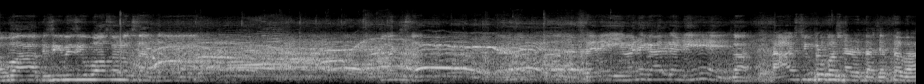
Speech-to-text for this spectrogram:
అవ్వ బిజిగి బిజిగి పోతుండే సార్ జావా కరెక్ట్ సార్ సరే ఇవన్నీ కాదు సార్. లాస్ట్ సింపుల్ క్వశ్చన్ అడుగుతా చెప్తావా?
